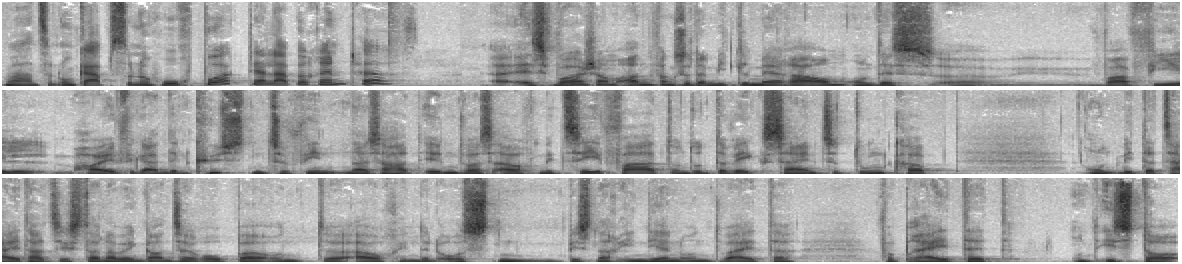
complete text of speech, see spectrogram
Wahnsinn. Und gab es so eine Hochburg der Labyrinthe? Äh, es war schon am Anfang so der Mittelmeerraum und es äh, war viel häufiger an den Küsten zu finden. Also hat irgendwas auch mit Seefahrt und Unterwegssein zu tun gehabt. Und mit der Zeit hat sich es dann aber in ganz Europa und äh, auch in den Osten bis nach Indien und weiter verbreitet und ist da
